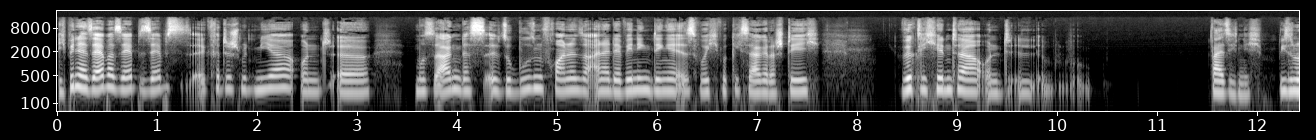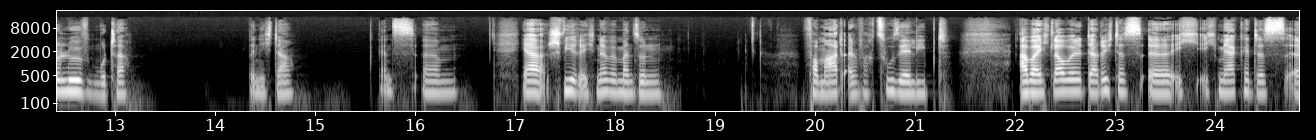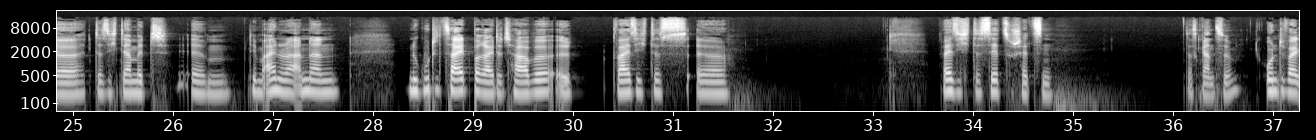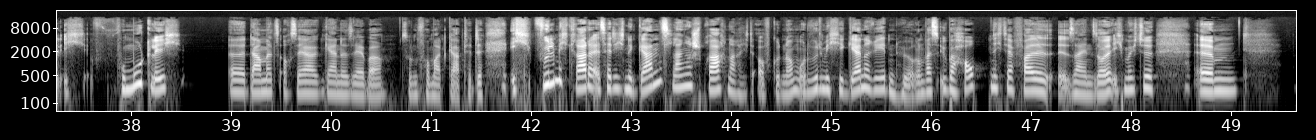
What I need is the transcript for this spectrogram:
Ich bin ja selber selbst, selbstkritisch mit mir und äh, muss sagen, dass äh, so Busenfreundin so einer der wenigen Dinge ist, wo ich wirklich sage, da stehe ich wirklich hinter und äh, weiß ich nicht, wie so eine Löwenmutter bin ich da. Ganz ähm, ja, schwierig, ne, wenn man so ein Format einfach zu sehr liebt. Aber ich glaube, dadurch, dass äh, ich, ich merke, dass, äh, dass ich damit ähm, dem einen oder anderen eine gute Zeit bereitet habe, äh, weiß ich das, äh, weiß ich das sehr zu schätzen. Das Ganze. Und weil ich vermutlich äh, damals auch sehr gerne selber so ein Format gehabt hätte. Ich fühle mich gerade, als hätte ich eine ganz lange Sprachnachricht aufgenommen und würde mich hier gerne reden hören, was überhaupt nicht der Fall äh, sein soll. Ich möchte, ähm,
